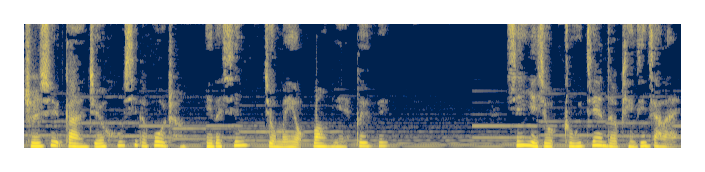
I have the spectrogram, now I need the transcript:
持续感觉呼吸的过程，你的心就没有妄念飞飞，心也就逐渐的平静下来，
